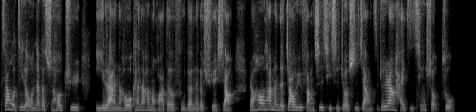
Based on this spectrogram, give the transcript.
像我记得我那个时候去宜兰，然后我看到他们华德福的那个学校，然后他们的教育方式其实就是这样子，就是让孩子亲手做，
